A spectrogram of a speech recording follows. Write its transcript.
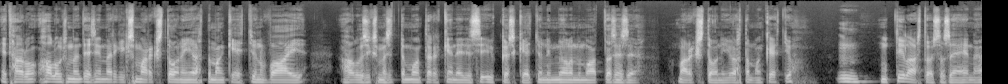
että haluanko mä nyt esimerkiksi Mark Stonein johtaman ketjun vai haluaisinko mä sitten Montreal Kennedysin ykkösketjun, niin mieluummin mä ottaisin se Mark Stonein johtaman ketju. Mm. Mutta tilastoissa se ei näy.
